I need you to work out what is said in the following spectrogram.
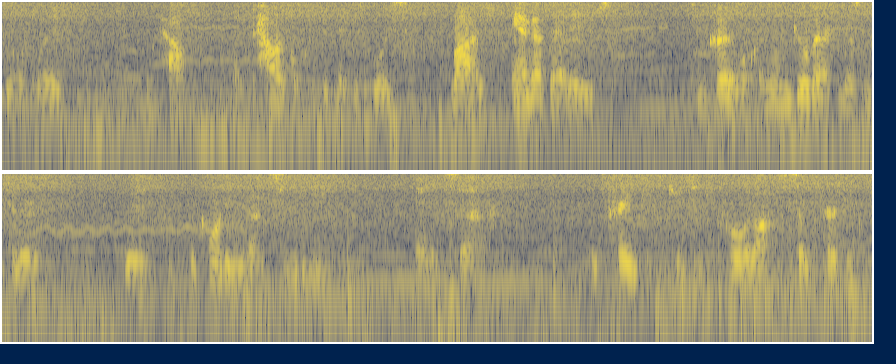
blown away how like powerful he could make his voice live and at that age. It's incredible. And when you go back and listen to the the recording on CD, and it's uh, it's crazy because he can pull it off so perfectly.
